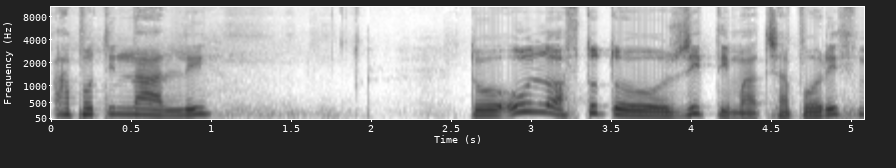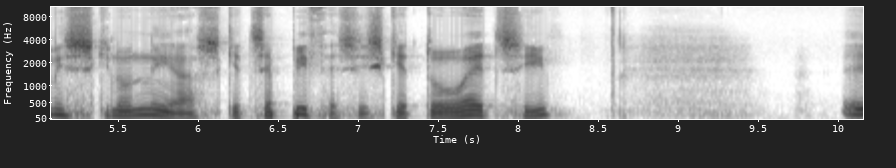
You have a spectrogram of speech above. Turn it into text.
από την άλλη, το όλο αυτό το ζήτημα της απορρίθμισης κοινωνίας και της επίθεσης και το έτσι ε,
